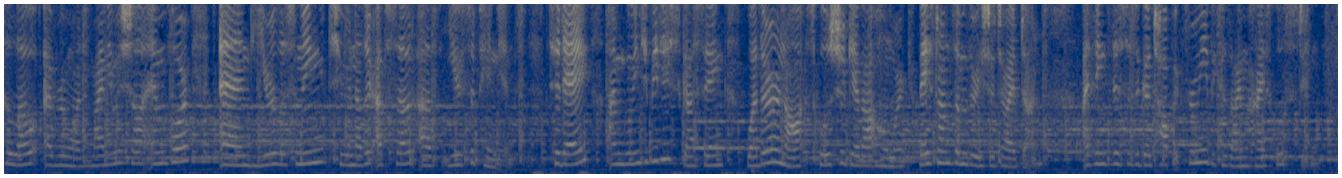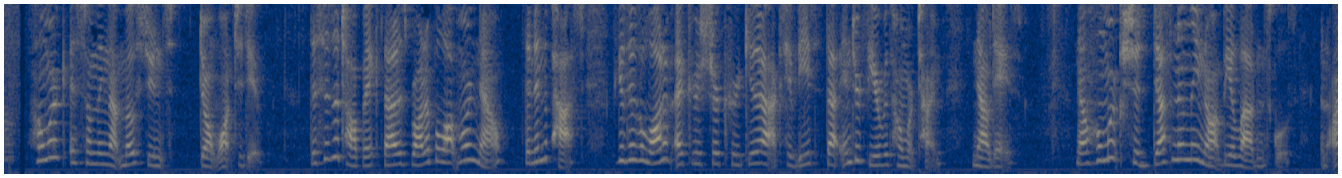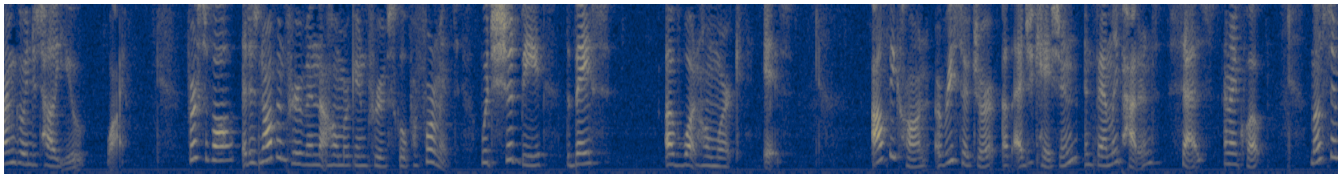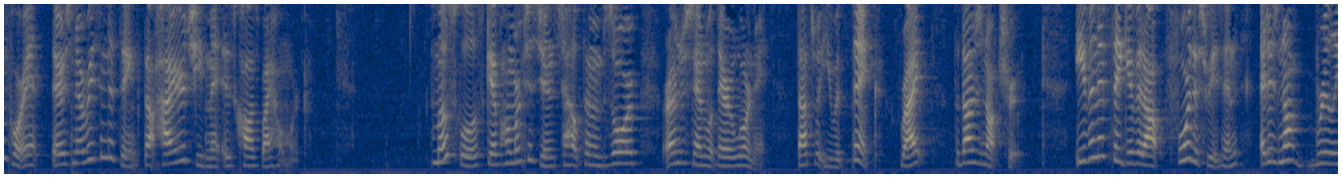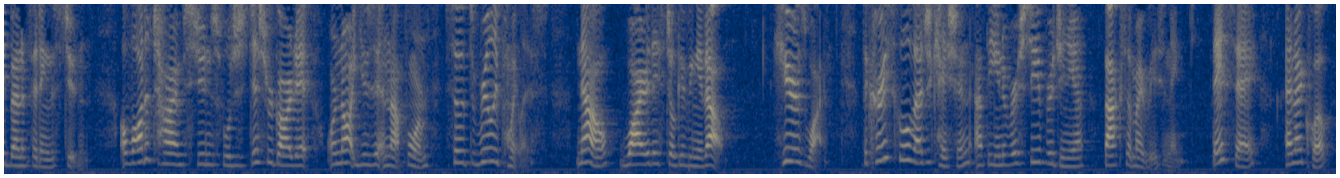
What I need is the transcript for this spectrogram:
Hello, everyone. My name is Shella Amavor, and you're listening to another episode of Use Opinions. Today, I'm going to be discussing whether or not schools should give out homework based on some of the research I've done. I think this is a good topic for me because I'm a high school student. Homework is something that most students don't want to do. This is a topic that is brought up a lot more now than in the past because there's a lot of extracurricular activities that interfere with homework time nowadays. Now, homework should definitely not be allowed in schools, and I'm going to tell you why. First of all, it has not been proven that homework improves school performance, which should be the base of what homework is. Alfie Kohn, a researcher of education and family patterns, says, and I quote, most important, there is no reason to think that higher achievement is caused by homework. Most schools give homework to students to help them absorb or understand what they are learning. That's what you would think, right? But that is not true. Even if they give it out for this reason, it is not really benefiting the student. A lot of times, students will just disregard it or not use it in that form, so it's really pointless. Now, why are they still giving it out? Here's why. The Curry School of Education at the University of Virginia backs up my reasoning. They say, and I quote,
